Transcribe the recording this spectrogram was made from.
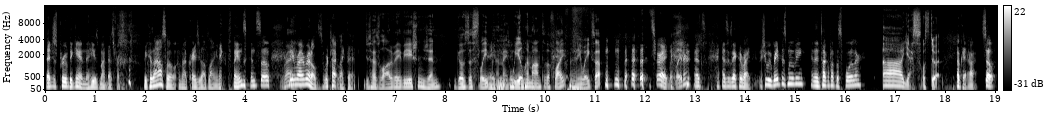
that just proved again that he's my best friend because I also am not crazy about flying in airplanes. And so me and Ryan Reynolds, we're tight like that. He just has a lot of aviation gin, goes to sleep, and they wheel gin. him onto the flight, and then he wakes up. that's right. bit later? That's that's exactly right. Should we rate this movie and then talk about the spoiler? Uh, yes, let's do it. Okay, all right. So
